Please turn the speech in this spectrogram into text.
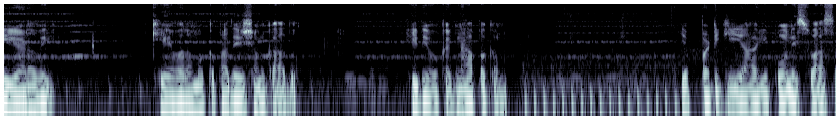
ఈ అడవి కేవలం ఒక ప్రదేశం కాదు. ఇది ఒక జ్ఞాపకం. ఎప్పటికీ ఆగిపోని శ్వాస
